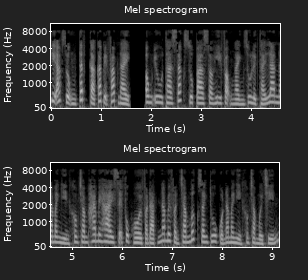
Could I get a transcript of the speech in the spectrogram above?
Khi áp dụng tất cả các biện pháp này, ông Uthasak Supaso hy vọng ngành du lịch Thái Lan năm 2022 sẽ phục hồi và đạt 50% mức doanh thu của năm 2019.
